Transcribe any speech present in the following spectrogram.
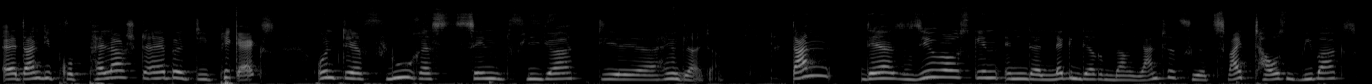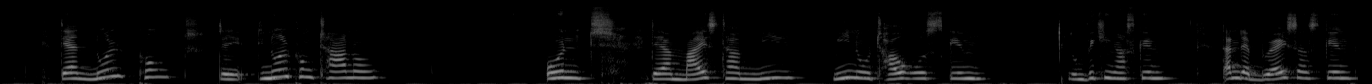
Äh, dann die Propellerstäbe, die Pickaxe und der Fluoreszentflieger, der Hängegleiter. Dann der Zero Skin in der legendären Variante für 2000 V-Bucks. Der Nullpunkt, die, die Nullpunkt-Tarnung und der Meister Mi Minotaurus Skin, so ein Wikinger Skin. Dann der Bracer Skin,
